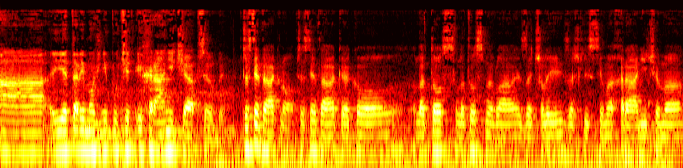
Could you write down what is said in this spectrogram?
a je tady možný půjčit i chrániče a přilby. Přesně tak, no, přesně tak, jako letos, letos jsme vlá, začali, začali s těma chráničema,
